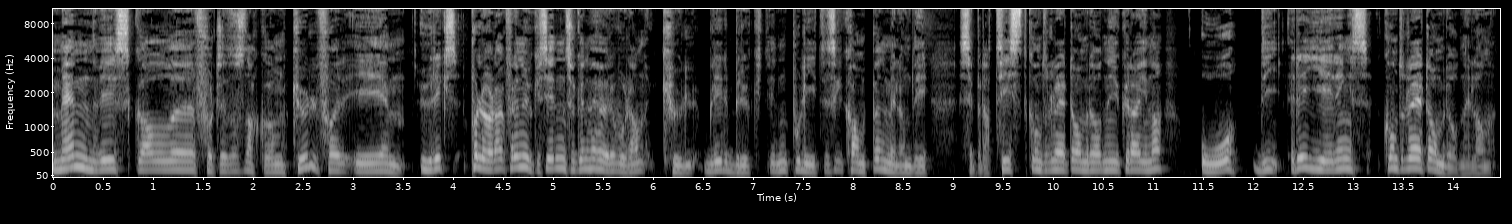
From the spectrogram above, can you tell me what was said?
Men vi skal eh, fortsette å snakke om kull, for i Urix på lørdag for en uke siden så kunne vi høre hvordan kull blir brukt i den politiske kampen mellom de separatistkontrollerte områdene i Ukraina og de regjeringskontrollerte områdene i landet.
